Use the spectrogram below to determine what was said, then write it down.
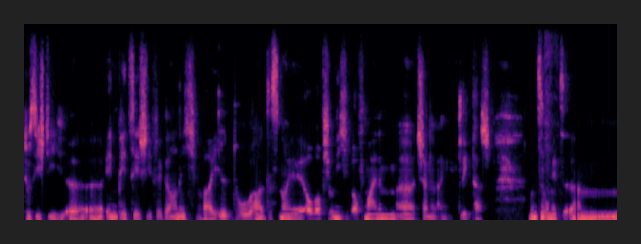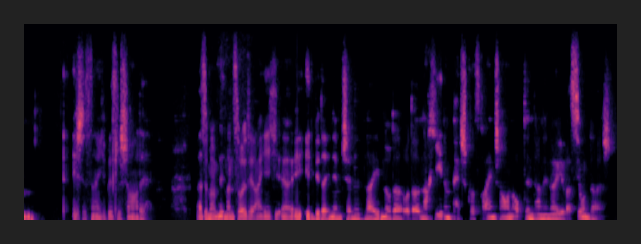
du siehst die äh, NPC-Schiffe gar nicht, weil du halt das neue Overview nicht auf meinem äh, Channel angeklickt hast. Und somit ähm, ist es eigentlich ein bisschen schade. Also man, man sollte eigentlich äh, entweder in dem Channel bleiben oder, oder nach jedem Patch kurz reinschauen, ob denn da eine neue Version da ist.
